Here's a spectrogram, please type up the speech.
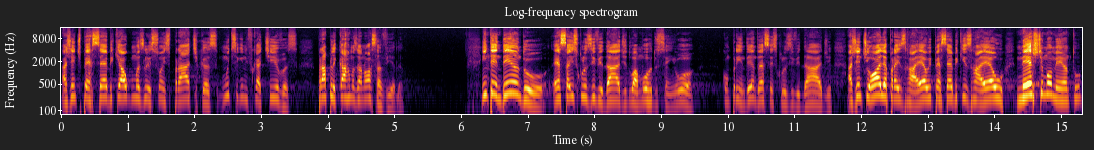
a gente percebe que há algumas lições práticas muito significativas para aplicarmos à nossa vida. Entendendo essa exclusividade do amor do Senhor, compreendendo essa exclusividade, a gente olha para Israel e percebe que Israel, neste momento,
